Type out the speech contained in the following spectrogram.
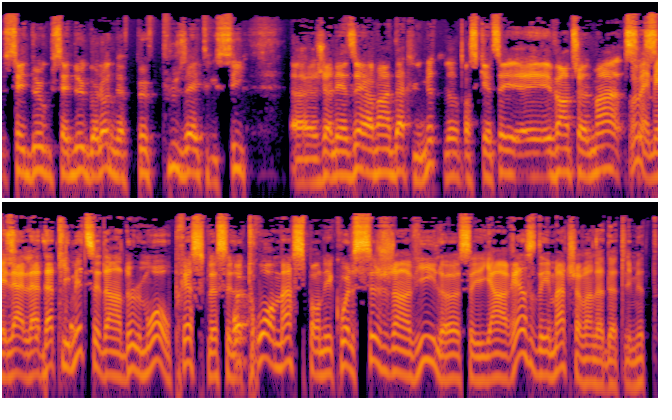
ces deux, ces deux gars-là ne peuvent plus être ici euh, j'allais dire avant date limite, là, parce que, tu sais, éventuellement... Oui, mais, la, date limite, c'est dans deux mois ou presque. C'est le 3 mars, puis on est quoi, le 6 janvier? Là, il en reste des matchs avant la date limite.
